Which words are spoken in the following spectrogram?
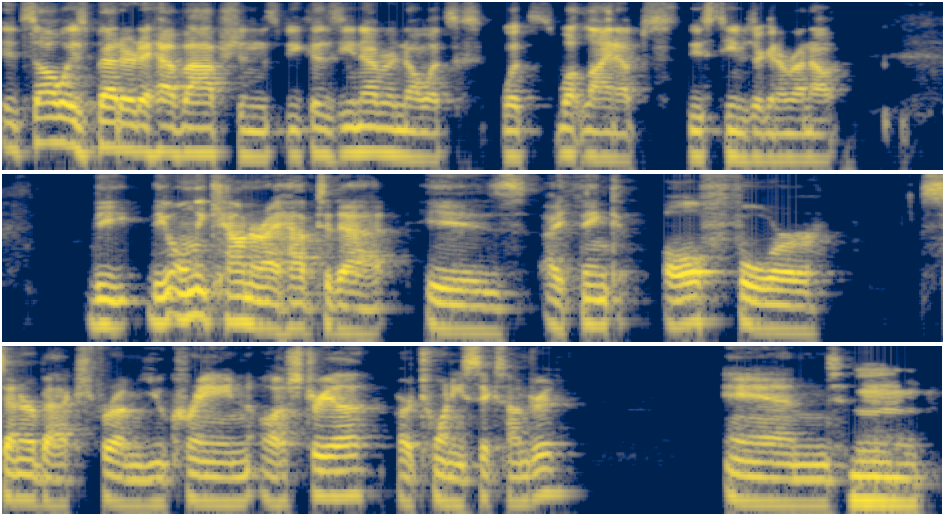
it's always better to have options because you never know what's what's what lineups these teams are going to run out. The the only counter I have to that is I think all four center backs from Ukraine, Austria are 2600 and mm.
